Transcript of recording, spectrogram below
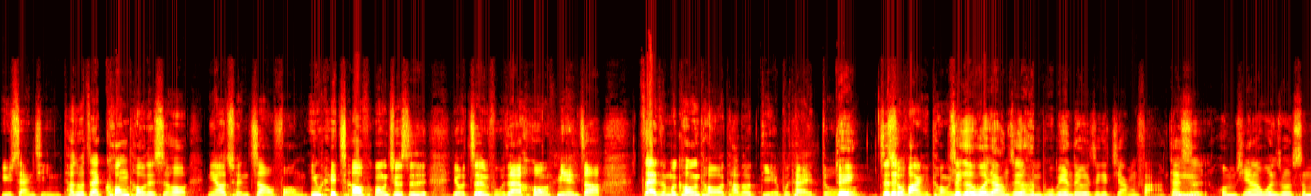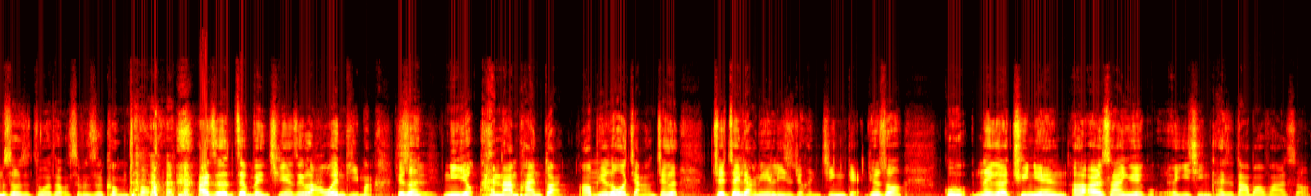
玉山金。他说在空头的时候，你要存兆丰，因为兆丰就是有政府在后面照，再怎么空头它都跌不太多。对这这说法你同意？这个我想这个很普遍都有这个讲法，但是嗯我们现在问说什么时候是多头，什么是空头，还是这本清源这个老问题嘛？就是你有很难判断啊。嗯比如说我讲这个，这这两年的例子就很经典，就是说股那个去年呃二三月股呃疫情开始大爆发的时候，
